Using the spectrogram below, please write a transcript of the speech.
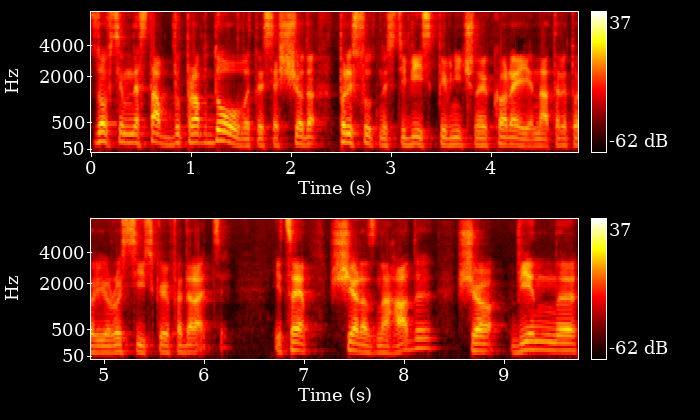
зовсім не став виправдовуватися щодо присутності військ Північної Кореї на території Російської Федерації, і це ще раз нагадує, що він е,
